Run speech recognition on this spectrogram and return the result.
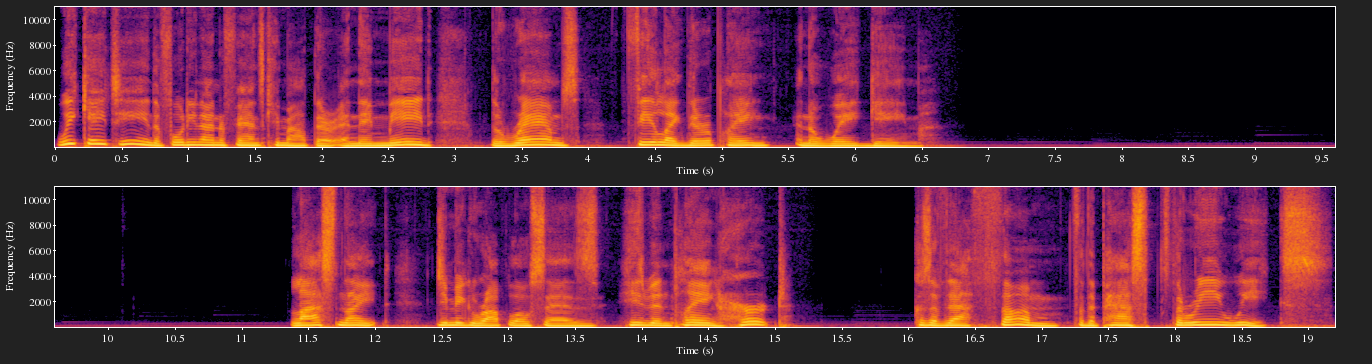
Week 18, the 49er fans came out there and they made the Rams feel like they were playing an away game. Last night, Jimmy Garoppolo says he's been playing hurt because of that thumb for the past three weeks.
